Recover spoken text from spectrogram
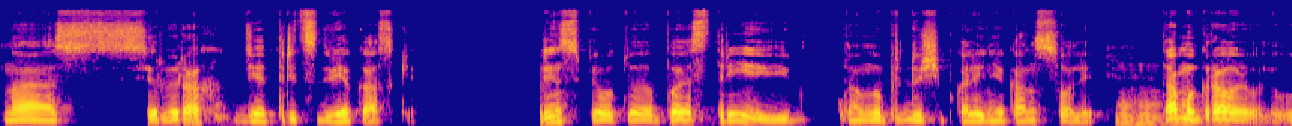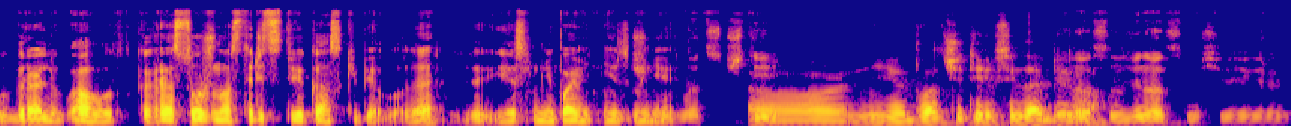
на серверах, где 32 каски. В принципе, вот э, PS3 и там, ну, предыдущее поколение консолей, Мгм. там играли, играли, а вот как раз тоже у нас 32 каски бегло, да? Если мне память не изменяет. 24. А, Нет, 24 всегда бегал. 12 на 12 мы всегда играли.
